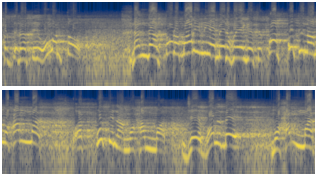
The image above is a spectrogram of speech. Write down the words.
হজরতে ওমর তো নাঙ্গা তরবারি নিয়ে বের হয়ে গেছে। কুতিনা মোহাম্মদ কুতিনা মোহাম্মদ, যে বলবে, মোহাম্মদ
